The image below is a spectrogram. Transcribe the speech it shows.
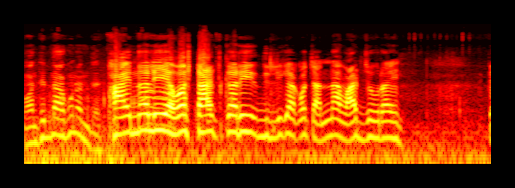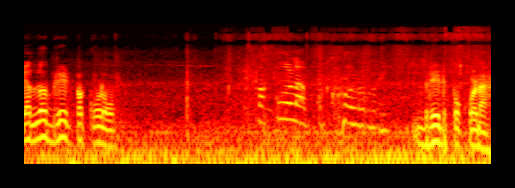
વાંથી જ નાખું ને અંદર? ફાઇનલી હવે સ્ટાર્ટ કરી દિલ્હી કાકો ચાંદના વાટ જોવરાય. પહેલો બ્રેડ પકોડો. પકોડા પકોડા. બ્રેડ પકોડા.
